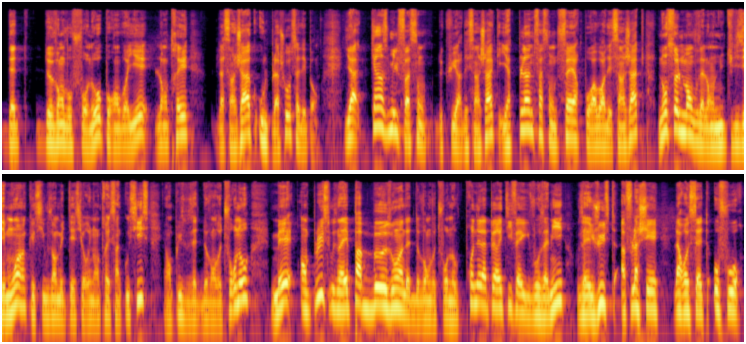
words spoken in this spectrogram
d'être devant vos fourneaux pour envoyer l'entrée la Saint-Jacques ou le plat chaud, ça dépend. Il y a 15 000 façons de cuire des Saint-Jacques, il y a plein de façons de faire pour avoir des Saint-Jacques. Non seulement vous allez en utiliser moins que si vous en mettez sur une entrée 5 ou 6, et en plus vous êtes devant votre fourneau, mais en plus vous n'avez pas besoin d'être devant votre fourneau. Prenez l'apéritif avec vos amis, vous avez juste à flasher la recette au four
